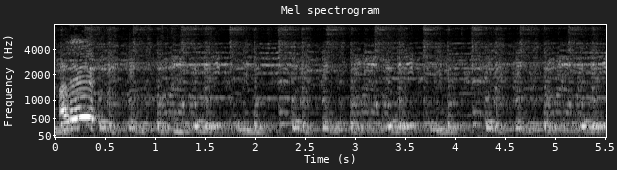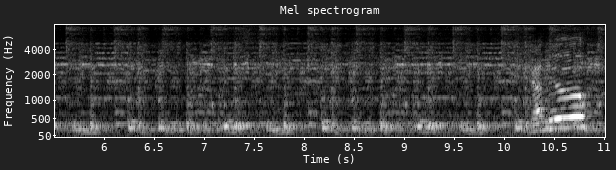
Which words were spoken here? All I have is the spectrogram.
¿Vale? Cambio.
